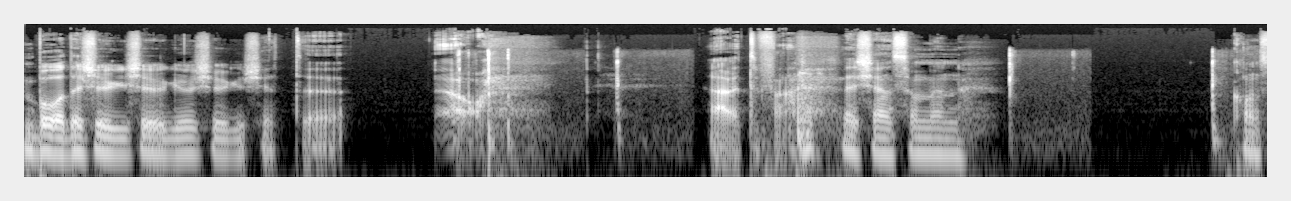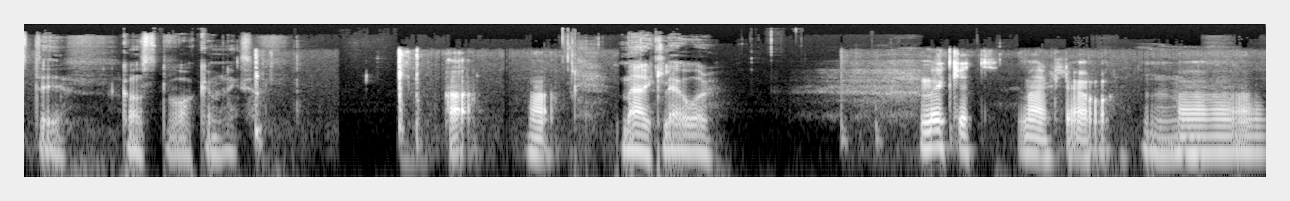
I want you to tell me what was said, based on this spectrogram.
Både 2020 och 2021. eh, Ja. Jag vet inte fan. Det känns som en konstig, konstigt vakuum liksom. ja, ja. Märkliga år. mycket märkliga år. Mm. Uh,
